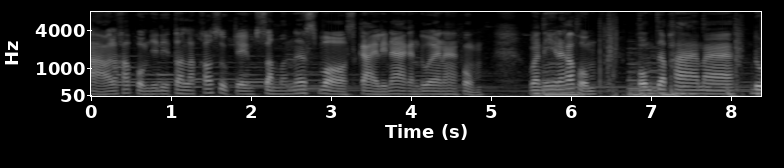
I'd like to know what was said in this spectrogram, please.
เอาแล้วครับผมยินดีต้อนรับเข้าสู่เกม Summoners War Skylina กันด้วยนะครับผม วันนี้นะครับผม ผมจะพามาดู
